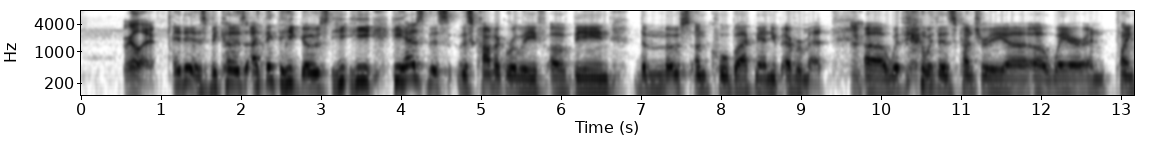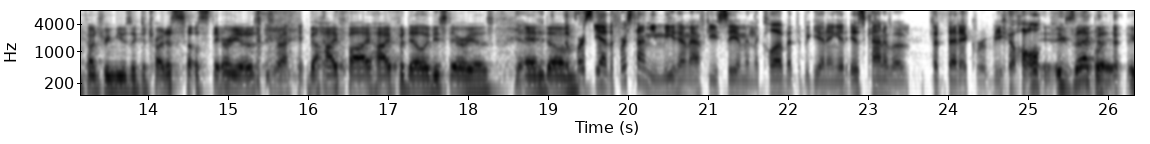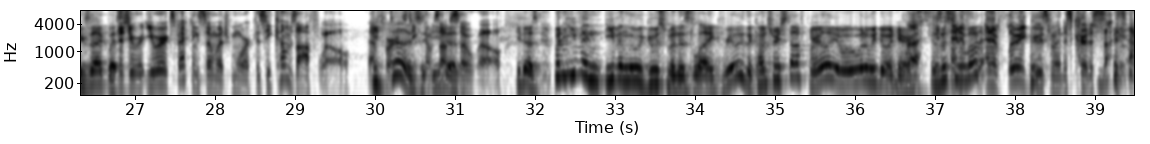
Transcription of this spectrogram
really? It is because I think that he goes he he he has this this comic relief of being the most uncool black man you've ever met, uh, with with his country uh, uh, wear and playing country music to try to sell stereos, Right. the hi-fi, high fidelity stereos, Yeah. and um, the first, yeah, the first time you meet him after you see him in the club at the beginning, it is kind of a pathetic reveal. exactly exactly Because you were you were expecting so much more. Because he comes off well at He first. does, He comes he off does. so well. he does. But even even Louis Guzman is like, really the country stuff, really? What are we doing here? Right. Is this and your if, look? And if Louis Guzman is criticizing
